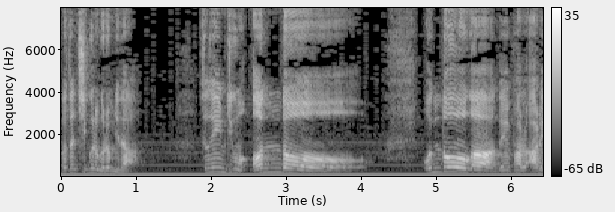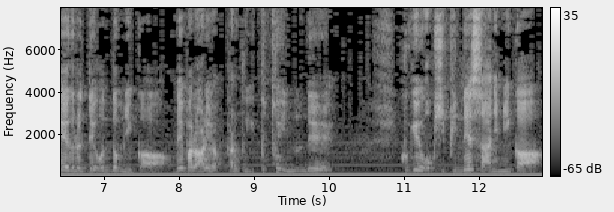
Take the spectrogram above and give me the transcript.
어떤 친구는 그럽니다. 선생님 지금 언더 under가 내 발 아래에 그럴 때 under입니까? 내 발 아래에 바로 그게 붙어 있는데 그게 혹시 beneath 아닙니까?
